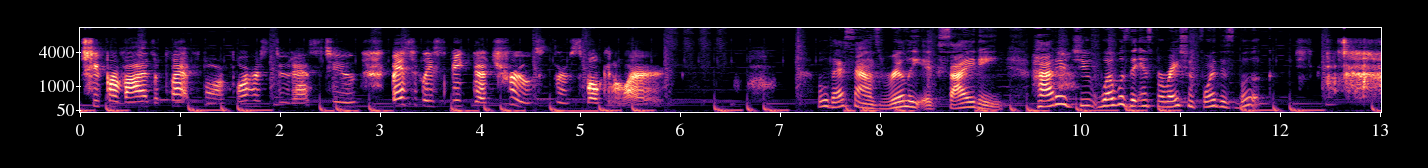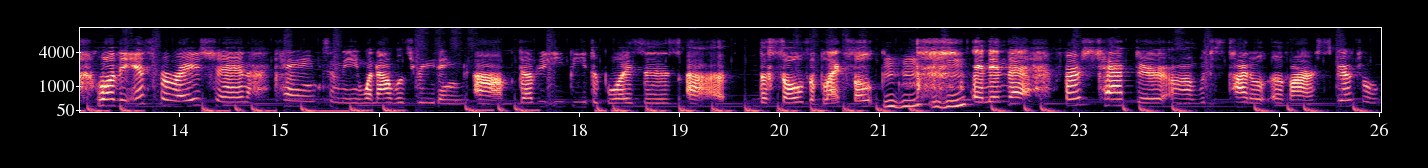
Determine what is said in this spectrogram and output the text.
she provides a platform for her students to basically speak their truths through spoken word. Oh, that sounds really exciting. How did you, what was the inspiration for this book? Well, the inspiration came to me when I was reading um, W.E.B. Du Bois's uh, "The Souls of Black Folk," mm-hmm, mm-hmm. and in that first chapter, uh, which is titled "Of Our Spiritual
